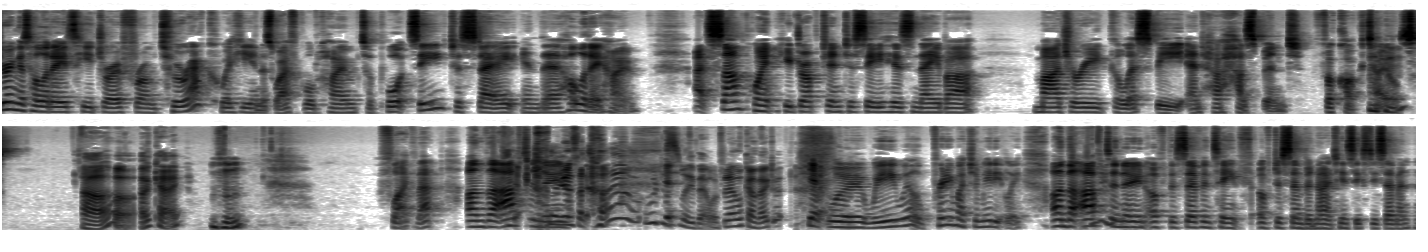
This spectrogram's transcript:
During his holidays, he drove from Toorak, where he and his wife called home, to Portsea to stay in their holiday home. At some point, he dropped in to see his neighbour, Marjorie Gillespie, and her husband for cocktails. Oh, okay. Mm-hmm. Flag that. On the Yeah. Afternoon, gonna say, "Ah, we'll just leave that one for now. We'll come back to it. yeah, we, we will pretty much immediately. On the afternoon of the 17th of December 1967,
